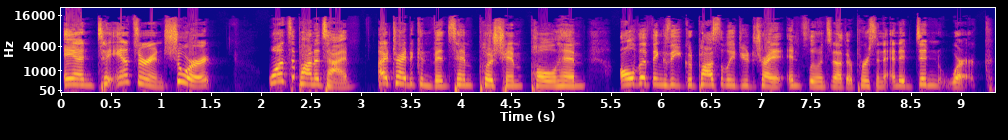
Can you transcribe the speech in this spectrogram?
And to answer in short, once upon a time, I tried to convince him, push him, pull him, all the things that you could possibly do to try and influence another person, and it didn't work.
